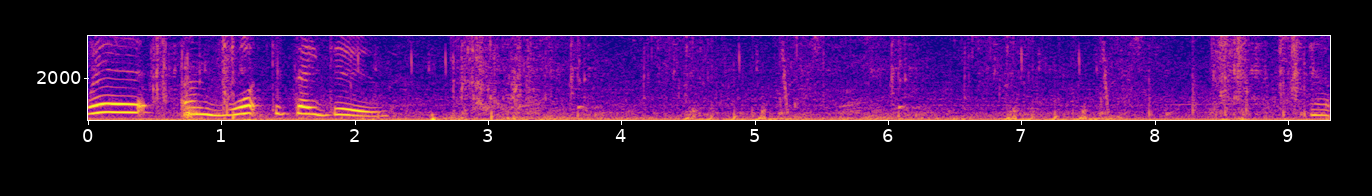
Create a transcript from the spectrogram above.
Where and what did they do? No,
